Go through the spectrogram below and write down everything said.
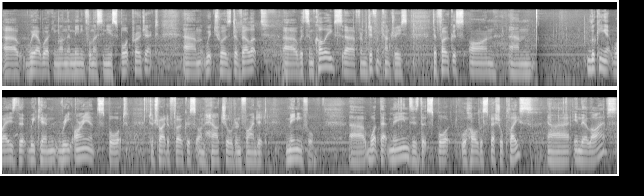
Uh, we are working on the Meaningfulness in Youth Sport project, um, which was developed uh, with some colleagues uh, from different countries to focus on um, looking at ways that we can reorient sport to try to focus on how children find it meaningful. Uh, what that means is that sport will hold a special place uh, in their lives,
